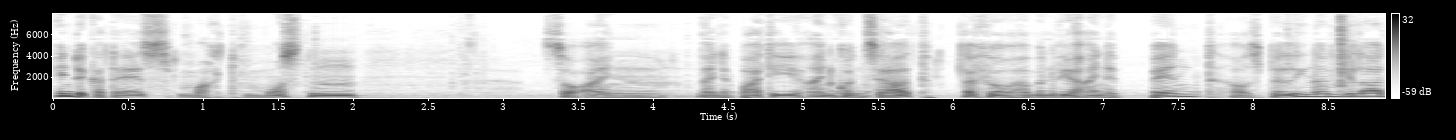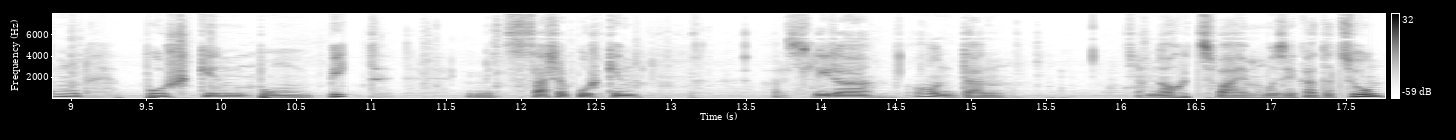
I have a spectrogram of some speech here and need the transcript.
in der KDS macht Mosten so ein, eine Party, ein Konzert. Dafür haben wir eine Band aus Berlin eingeladen, Pushkin Bombit mit Sascha Pushkin als Leader und dann noch zwei Musiker dazu.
